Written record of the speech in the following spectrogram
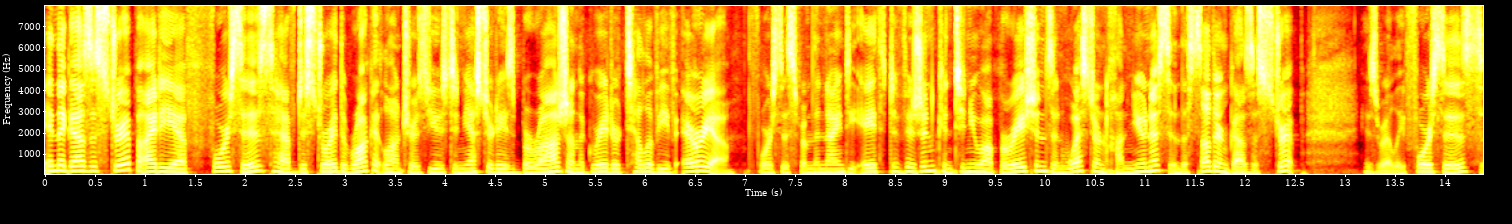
In the Gaza Strip, IDF forces have destroyed the rocket launchers used in yesterday's barrage on the greater Tel Aviv area. Forces from the 98th Division continue operations in western Khan Yunis in the southern Gaza Strip. Israeli forces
